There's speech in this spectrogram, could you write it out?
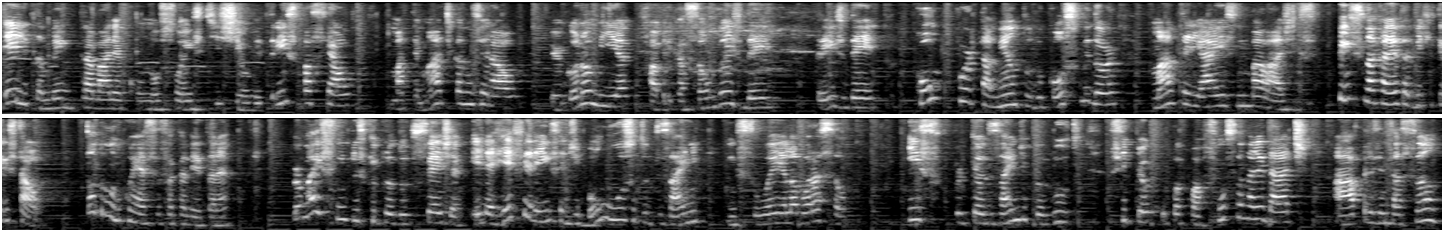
Ele também trabalha com noções de geometria espacial, matemática no geral, ergonomia, fabricação 2D, 3D, comportamento do consumidor, materiais e embalagens. Pense na caneta Bic Cristal. Todo mundo conhece essa caneta, né? Por mais simples que o produto seja, ele é referência de bom uso do design em sua elaboração. Isso porque o design de produto se preocupa com a funcionalidade, a apresentação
